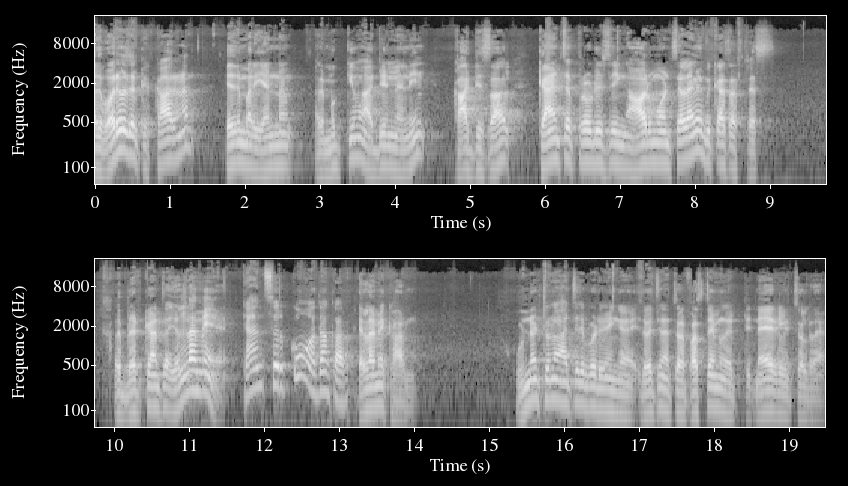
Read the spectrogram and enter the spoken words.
அது வருவதற்கு காரணம் எதிர்மறை எண்ணம் அது முக்கியமாக adrenaline cortisol cancer producing hormones எல்லாமே பிகாஸ் ஆஃப் ஸ்ட்ரெஸ் அது பிளட் கேன்சர் எல்லாமே. கேன்சருக்கும் அதான் காரணம். எல்லாமே காரணம். இன்னும் சொன்னால் ஆச்சரியப்படுவீங்க. இதை வச்சு நான் சொல்ல ஃபஸ்ட் டைம் நேயர்களுக்கு சொல்கிறேன்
